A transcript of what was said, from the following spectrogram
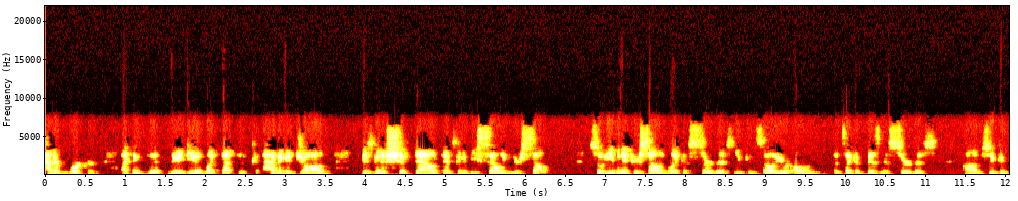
kind of worker. I think that the idea of like that having a job is going to shift down and it's going to be selling yourself. So even if you're selling like a service, you can sell your own, it's like a business service. Um, so you can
